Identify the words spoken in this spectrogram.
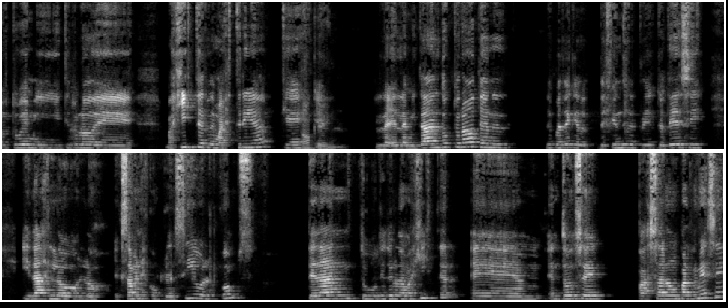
obtuve mi título de magíster de maestría, que es en, la, mitad del doctorado, después de que defiendes el proyecto de tesis y das los exámenes comprensivos, los COMS, te dan tu título de magíster. Eh, entonces pasaron un par de meses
